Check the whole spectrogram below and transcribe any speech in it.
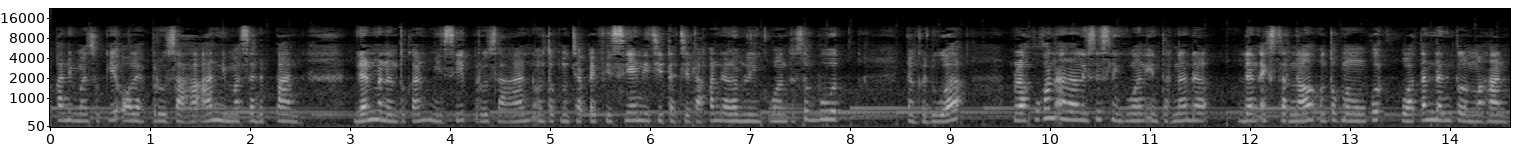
akan dimasuki oleh perusahaan di masa depan dan menentukan misi perusahaan untuk mencapai visi yang dicita-citakan dalam lingkungan tersebut. Yang kedua, melakukan analisis lingkungan internal dan eksternal untuk mengukur kekuatan dan kelemahan,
